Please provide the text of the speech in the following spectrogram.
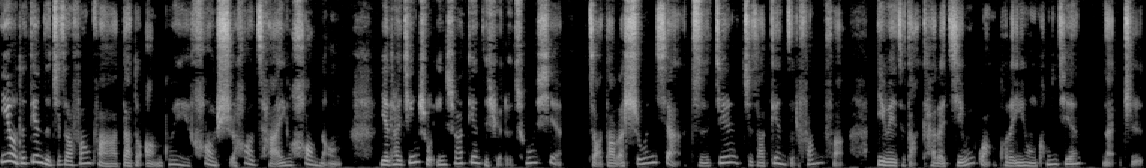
已有的电子制造方法大多昂贵、耗时、耗材又耗能。液态金属印刷电子学的出现，找到了室温下直接制造电子的方法，意味着打开了极为广阔的应用空间，乃至。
